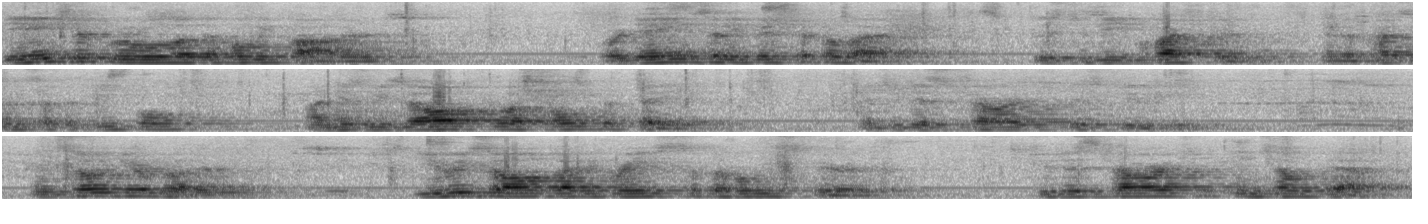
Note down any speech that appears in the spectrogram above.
The ancient rule of the Holy Fathers ordains that a bishop-elect is to be questioned in the presence of the people on his resolve to uphold the faith and to discharge his duty. And so, dear brothers, you resolve by the grace of the Holy Spirit to discharge until death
